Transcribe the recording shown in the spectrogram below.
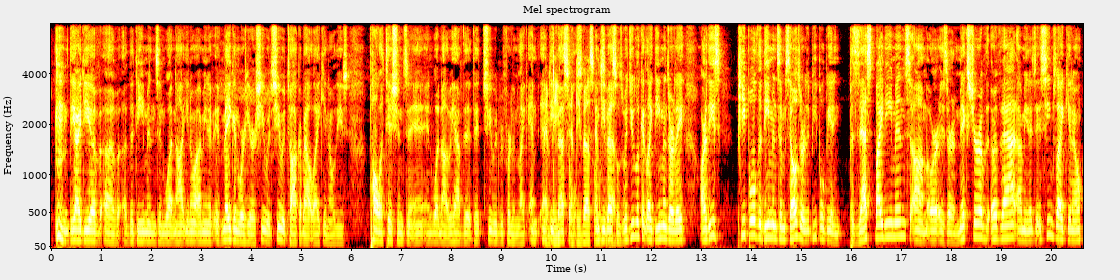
the idea of, of the demons and whatnot. You know, I mean, if, if Megan were here, she would, she would talk about like, you know, these politicians and, and whatnot. We have that that she would refer to them like em- empty, empty, vessels. Empty vessels. Empty vessels. Would you look at like demons? Are they are these people the demons themselves, or are the people being possessed by demons? Um, or is there a mixture of of that? I mean, it, it seems like you know,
